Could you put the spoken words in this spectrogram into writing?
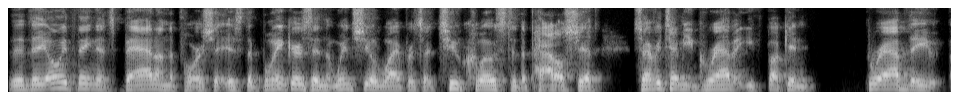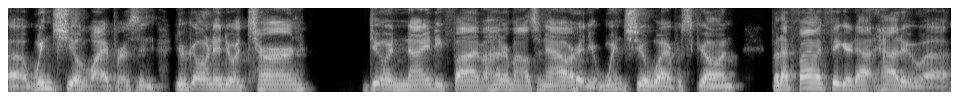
the, the only thing that's bad on the Porsche is the blinkers and the windshield wipers are too close to the paddle shift. So every time you grab it, you fucking grab the uh, windshield wipers and you're going into a turn doing 95, 100 miles an hour and your windshield wipers going. But I finally figured out how to uh,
